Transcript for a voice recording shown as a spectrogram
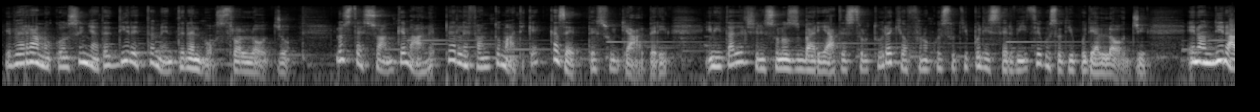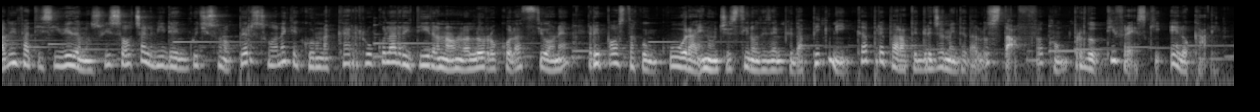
e verranno consegnate direttamente nel vostro alloggio. Lo stesso anche vale per le fantomatiche casette sugli alberi. In Italia ce ne sono svariate strutture che offrono questo tipo di servizi e questo tipo di alloggi e non di rado infatti si vedono sui social video in cui ci sono persone che con una carrucola ritirano la loro colazione riposta con cura in un cestino ad esempio da picnic preparato egregiamente dallo staff con prodotti freschi e locali.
